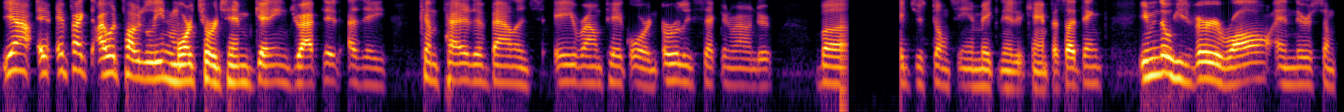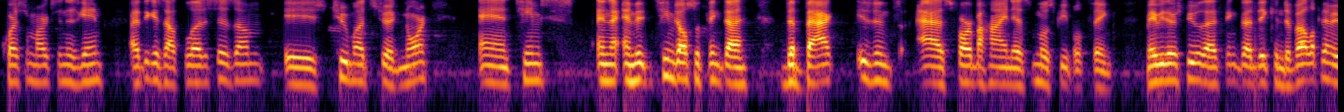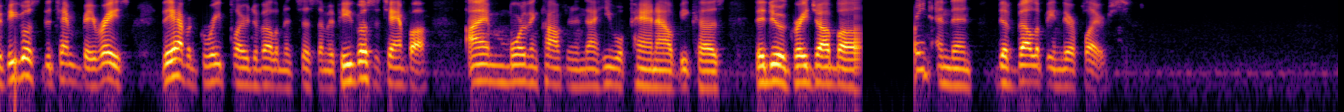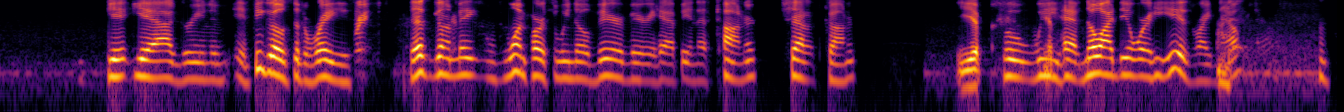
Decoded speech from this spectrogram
Yeah, in, in fact, I would probably lean more towards him getting drafted as a competitive balance A round pick or an early second rounder, but I just don't see him making it to campus. I think even though he's very raw and there's some question marks in his game, I think his athleticism is too much to ignore. And teams and and the teams also think that the back isn't as far behind as most people think. Maybe there's people that think that they can develop him. If he goes to the Tampa Bay Rays, they have a great player development system. If he goes to Tampa, I'm more than confident that he will pan out because they do a great job of and then developing their players. Yeah, yeah, I agree. And if, if he goes to the Rays, that's gonna make one person we know very, very happy, and that's Connor. Shout out to Connor. Yep. Who we Yep. have no idea where he is right now.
